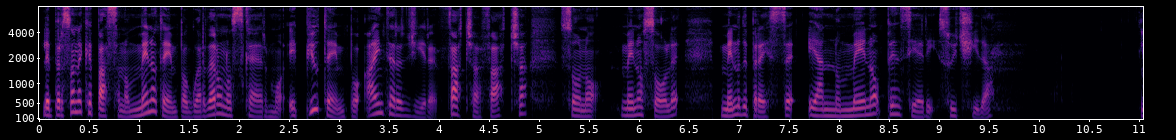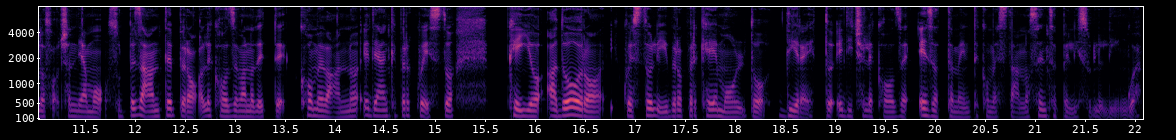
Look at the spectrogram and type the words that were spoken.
Le persone che passano meno tempo a guardare uno schermo e più tempo a interagire faccia a faccia sono meno sole, meno depresse e hanno meno pensieri suicida lo so, ci andiamo sul pesante, però le cose vanno dette come vanno ed è anche per questo che io adoro questo libro perché è molto diretto e dice le cose esattamente come stanno, senza peli sulle lingue.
